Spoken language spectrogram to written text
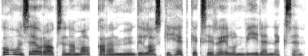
Kohun seurauksena makkaran myynti laski hetkeksi reilun viidenneksen.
